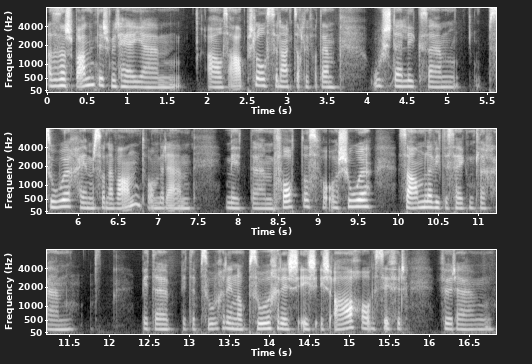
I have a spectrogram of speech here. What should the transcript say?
also was spannend ist, wir haben ähm, als Abschluss von diesem Ausstellungsbesuch ähm, so eine Wand, wo wir ähm, mit ähm, Fotos von Schuhen sammeln, wie das eigentlich ähm, bei, den, bei den Besucherinnen und Besuchern ist, ist, ist angekommen, was sie für, für ähm,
